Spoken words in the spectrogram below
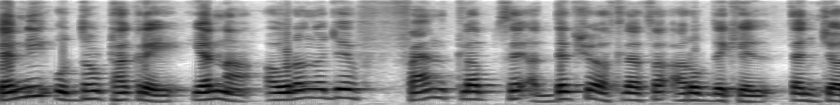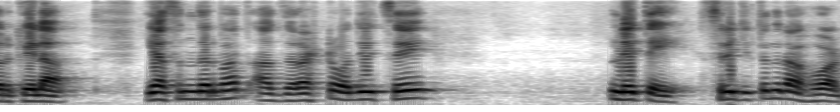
त्यांनी उद्धव ठाकरे यांना औरंगजेब फॅन क्लबचे अध्यक्ष असल्याचा आरोप देखील त्यांच्यावर केला. या संदर्भात आज राष्ट्रवादीचे नेते श्री जितेंद्र आव्हाड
